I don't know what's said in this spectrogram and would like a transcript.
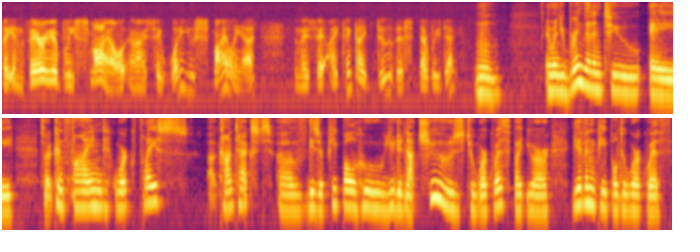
they invariably smile, and I say, What are you smiling at? And they say, I think I do this every day. Mm. And when you bring that into a sort of confined workplace uh, context of these are people who you did not choose to work with, but you're given people to work with,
